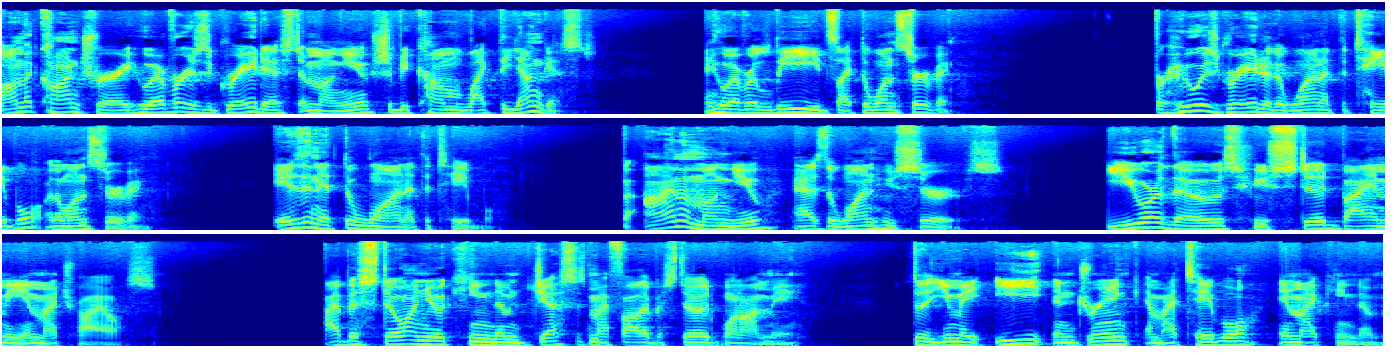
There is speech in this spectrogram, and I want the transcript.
On the contrary, whoever is greatest among you should become like the youngest, and whoever leads like the one serving. For who is greater, the one at the table or the one serving? Isn't it the one at the table? But I'm among you as the one who serves. You are those who stood by me in my trials. I bestow on you a kingdom just as my Father bestowed one on me, so that you may eat and drink at my table in my kingdom.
